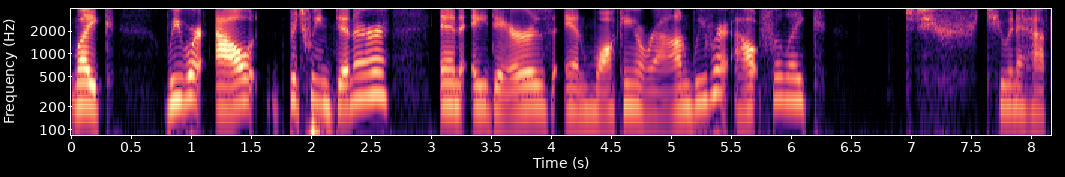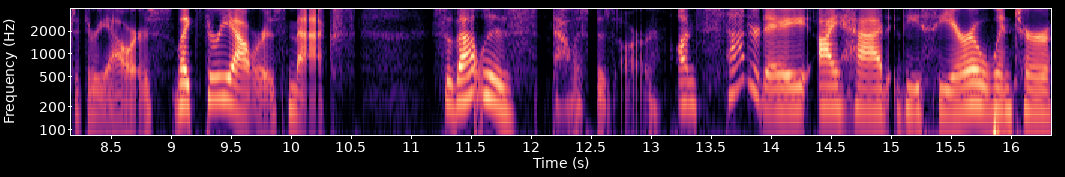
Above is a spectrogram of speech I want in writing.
Like we were out between dinner and Adair's and walking around. We were out for like two, two and a half to three hours, like three hours max. So that was that was bizarre. On Saturday, I had the Sierra Winter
